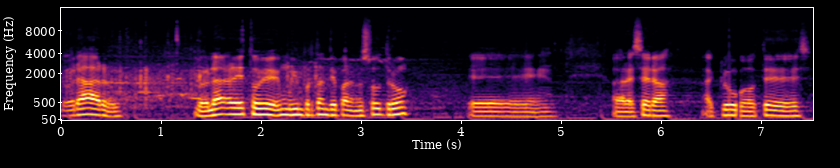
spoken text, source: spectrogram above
lograr, lograr esto es muy importante para nosotros. Eh, agradecer al club, a ustedes,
